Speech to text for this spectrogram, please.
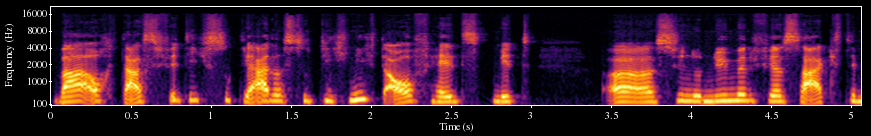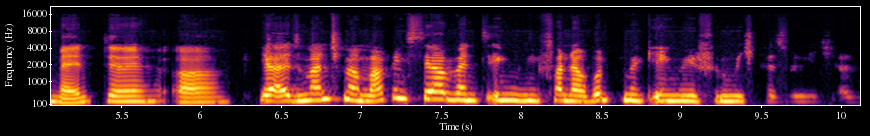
war auch das für dich so klar, dass du dich nicht aufhältst mit äh, Synonymen für sagte, meinte. Äh. Ja, also manchmal mache ich es ja, wenn es irgendwie von der Rhythmik irgendwie für mich persönlich also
